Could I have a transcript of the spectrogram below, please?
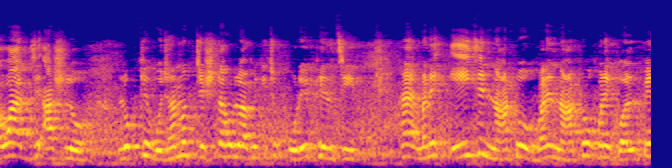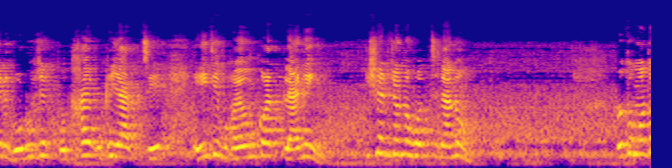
আওয়াজ যে আসলো, লোককে বোঝানোর চেষ্টা হলো আমি কিছু করে ফেলছি। হ্যাঁ মানে এই যে নাটক মানে নাটক মানে গল্পের গরু যে কোথায় উঠে যাচ্ছে, এই যে ভয়ঙ্কর প্ল্যানিং কিসের জন্য হচ্ছে জানো? প্রথমত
